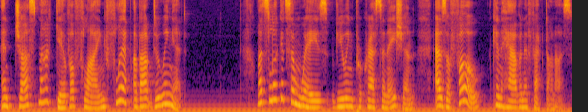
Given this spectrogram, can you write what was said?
and just not give a flying flip about doing it. Let's look at some ways viewing procrastination as a foe can have an effect on us.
